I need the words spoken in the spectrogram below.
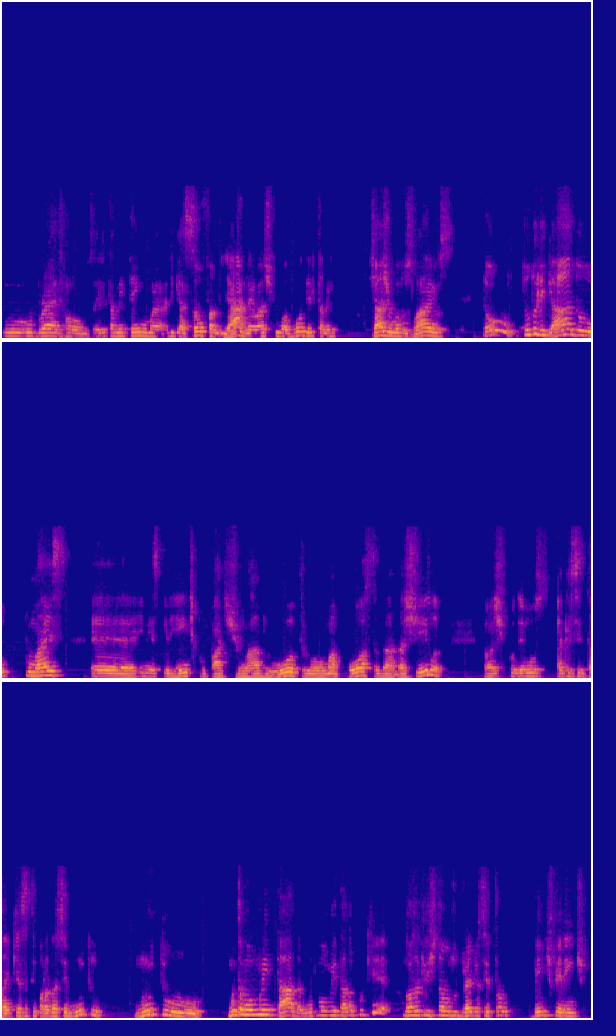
o, o, Brad Holmes, ele também tem uma ligação familiar, né? Eu acho que o avô dele também já jogou nos Lions. Então, tudo ligado, por mais é, inexperiente por parte de um lado ou outro, uma aposta da, da Sheila, eu acho que podemos acrescentar que essa temporada vai ser muito, muito, muito movimentada, muito movimentada, porque nós acreditamos que o draft vai ser tão bem diferente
